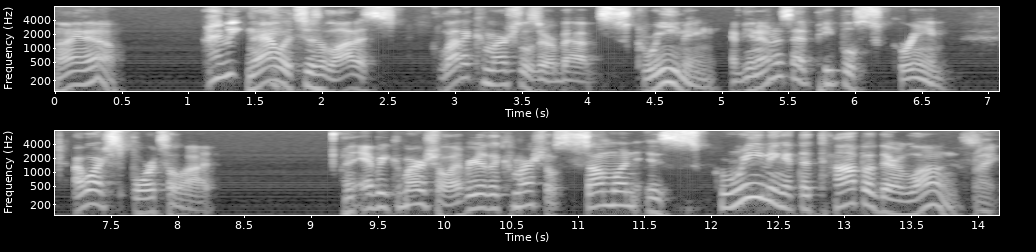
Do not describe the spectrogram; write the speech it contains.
I know. I mean, now it's just a lot of a lot of commercials are about screaming. Have you noticed that people scream? I watch sports a lot, And every commercial, every other commercial, someone is screaming at the top of their lungs. Right.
